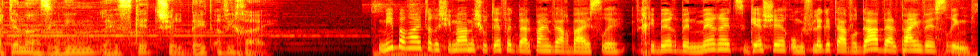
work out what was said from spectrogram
אתם מאזינים להסכת של בית אביחי. מי ברא את הרשימה המשותפת ב-2014 וחיבר בין מרץ, גשר ומפלגת העבודה ב-2020?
